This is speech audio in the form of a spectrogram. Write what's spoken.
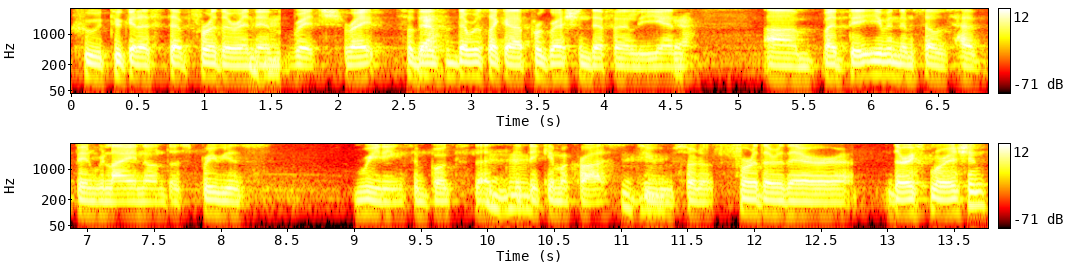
who took it a step further, and then Rich, right? So there's, Mm-hmm. Yeah. there was like a progression definitely. And, Yeah. um, but they even themselves have been relying on those previous readings and books that, Mm-hmm. that they came across to sort of further their their exploration.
